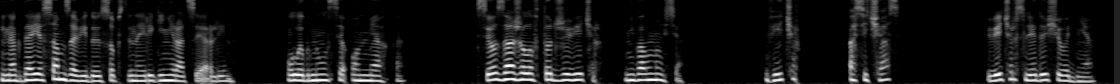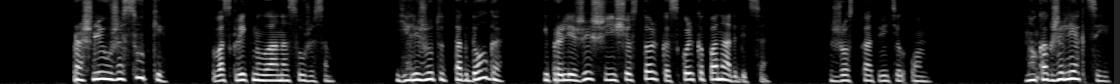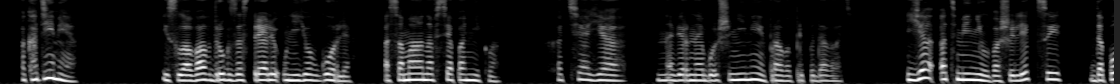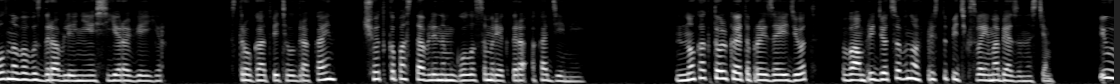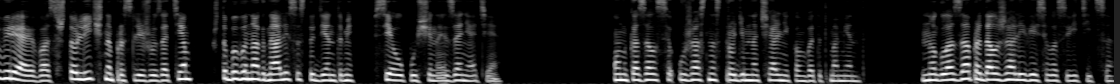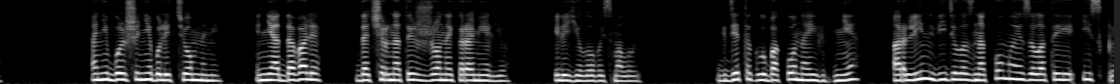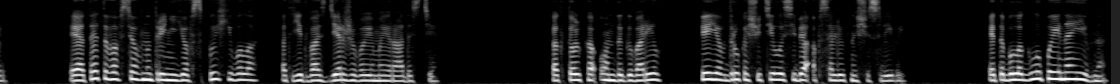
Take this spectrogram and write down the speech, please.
«Иногда я сам завидую собственной регенерации, Орлин», — улыбнулся он мягко. Все зажило в тот же вечер, не волнуйся». «Вечер? А сейчас?» «Вечер следующего дня». «Прошли уже сутки!» — воскликнула она с ужасом. «Я лежу тут так долго, и пролежишь еще столько, сколько понадобится», — жестко ответил он. «Но как же лекции? Академия?» И слова вдруг застряли у нее в горле, а сама она вся поникла. «Хотя я, наверное, больше не имею права преподавать. Я отменил ваши лекции до полного выздоровления, Сьерра Вейер», строго ответил Дракайн четко поставленным голосом ректора Академии. «Но как только это произойдет, вам придется вновь приступить к своим обязанностям, и уверяю вас, что лично прослежу за тем, чтобы вы нагнали со студентами все упущенные занятия. Он казался ужасно строгим начальником в этот момент, но глаза продолжали весело светиться. Они больше не были темными и не отдавали до черноты сжёной карамелью или еловой смолой. Где-то глубоко на их дне Орлин видела знакомые золотые искры — и от этого все внутри нее вспыхивало от едва сдерживаемой радости. Как только он договорил, фея вдруг ощутила себя абсолютно счастливой. Это было глупо и наивно,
